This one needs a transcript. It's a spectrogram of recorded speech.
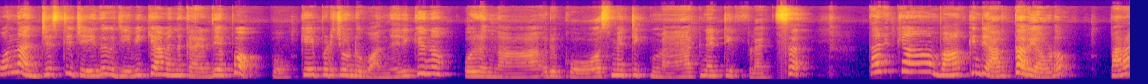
ഒന്ന് അഡ്ജസ്റ്റ് ചെയ്ത് ജീവിക്കാമെന്ന് കരുതിയപ്പോ പൊക്കെ പിടിച്ചുകൊണ്ട് വന്നിരിക്കുന്നു. ഒരു നാ- ഒരു കോസ്മെറ്റിക് മാഗ്നറ്റിക് ഫ്ലെക്സ് തനിക്ക് ആ വാക്കിന്റെ അർത്ഥം അറിയാവോ പറ.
